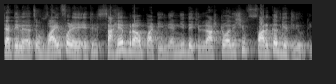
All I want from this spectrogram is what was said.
त्यातीलच वायफळे येथील साहेबराव पाटील यांनी देखील राष्ट्रवादीशी फारकत घेतली होती.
